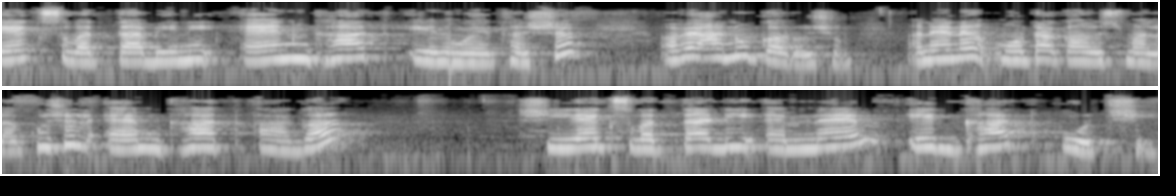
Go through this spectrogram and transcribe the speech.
એક્સ વત્તા બીની એન ઘાત એનું એ થશે. હવે આનું કરું છું અને એને મોટા કૌંસમાં લખું છું એમ ઘાત આગળ સી એક્સ વત્તા ડી એમને એમ એક ઘાત ઓછી.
